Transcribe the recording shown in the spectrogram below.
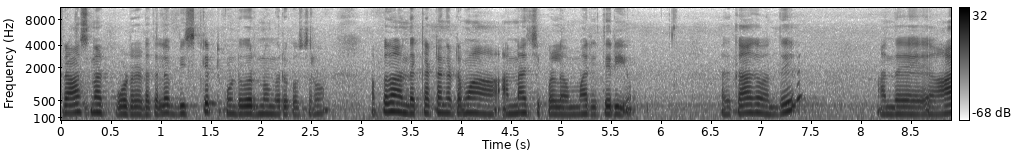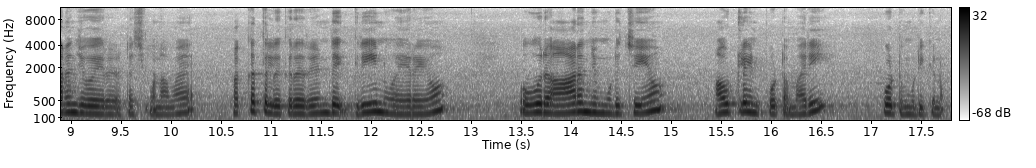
கிராஸ் நட் போடுற இடத்துல பிஸ்கட் கொண்டு வரணுங்கிறக்கோசரம் அப்போ தான் அந்த கட்டங்கட்டமாக அன்னாச்சி பழம் மாதிரி தெரியும். அதுக்காக வந்து அந்த ஆரஞ்சு ஒயரை டச் பண்ணாமல் பக்கத்தில் இருக்கிற ரெண்டு க்ரீன் ஒயரையும் ஒவ்வொரு ஆரஞ்சு முடிச்சையும் அவுட்லைன் போட்ட மாதிரி போட்டு முடிக்கணும்.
